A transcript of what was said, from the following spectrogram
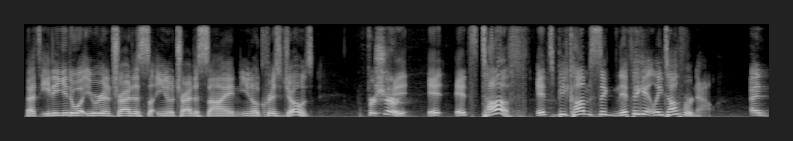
that's eating into what you were going to try to you know try to sign you know Chris Jones. For sure. It, it it's tough. It's become significantly tougher now. And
